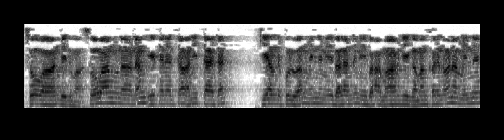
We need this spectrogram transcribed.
සෝවාන් වෙනවා. සෝවාන් වුණා නම් ඒ තැනත්තා අනිත්‍යයට කියන්න පුළුවන් මෙන්න මේ බලන්න මේ මාර්ගයේ ගමන් කරනවා නම් මෙන්න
